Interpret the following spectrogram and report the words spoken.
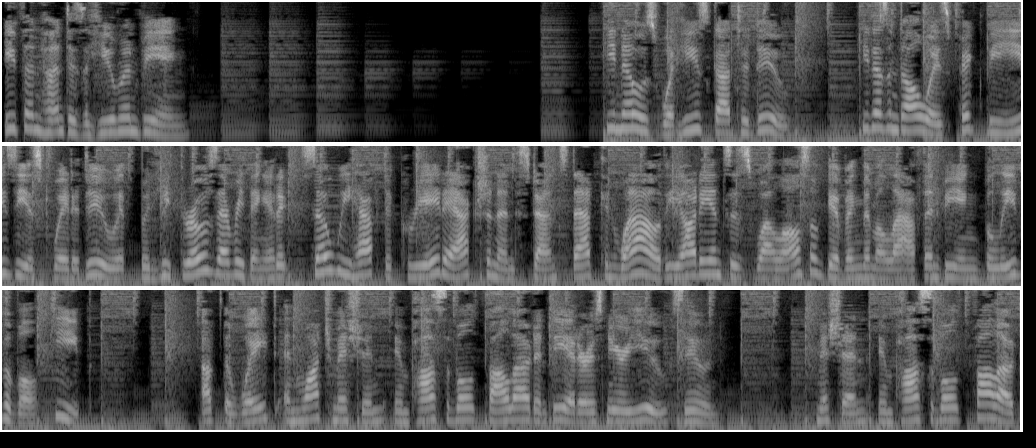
Ethan Hunt is a human being. He knows what he's got to do. He doesn't always pick the easiest way to do it, but he throws everything at it, so we have to create action and stunts that can wow the audiences while also giving them a laugh and being believable. Keep up the wait and watch Mission Impossible Fallout in theaters near you soon. Mission Impossible Fallout,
